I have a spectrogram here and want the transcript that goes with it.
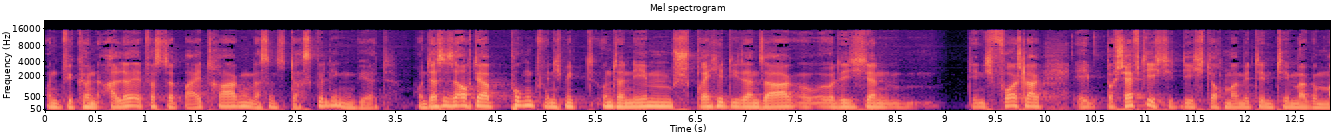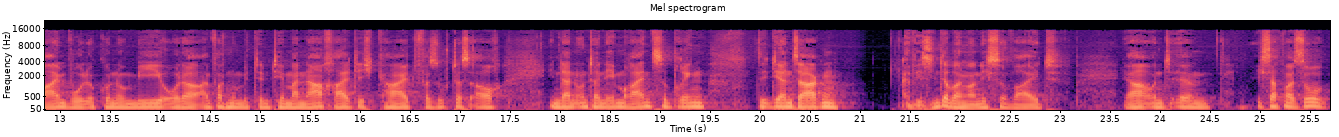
Und wir können alle etwas dazu beitragen, dass uns das gelingen wird. Und das ist auch der Punkt, wenn ich mit Unternehmen spreche, die dann sagen, oder die ich dann den ich vorschlage, ey, beschäftige dich doch mal mit dem Thema Gemeinwohlökonomie oder einfach nur mit dem Thema Nachhaltigkeit, versuch das auch in dein Unternehmen reinzubringen, die dann sagen, wir sind aber noch nicht so weit. Ja, und ähm, ich sag mal so,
